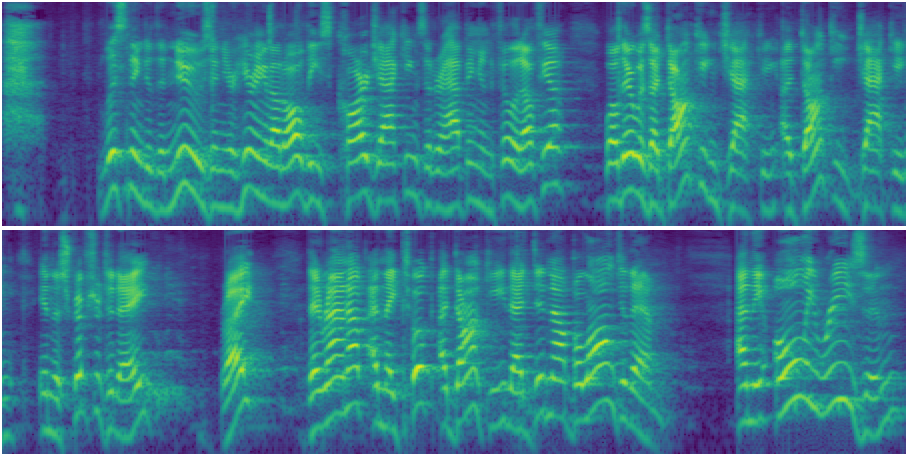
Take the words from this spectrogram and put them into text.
listening to the news and you're hearing about all these carjackings that are happening in Philadelphia. Well, there was a donkey jacking, a donkey jacking in the scripture today, right? They ran up and they took a donkey that did not belong to them. And the only reason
